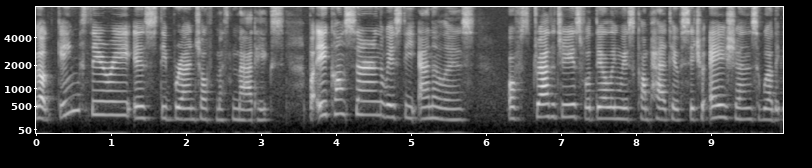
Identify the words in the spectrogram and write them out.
Well, game theory is the branch of mathematics, but it concerns with the analysis of strategies for dealing with competitive situations where the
